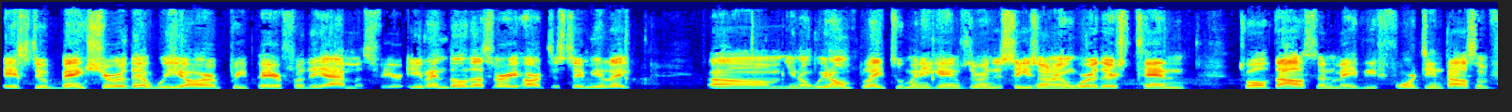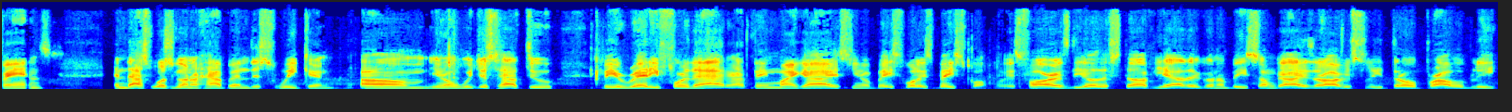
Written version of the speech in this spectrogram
is to make sure that we are prepared for the atmosphere, even though that's very hard to simulate um, you know, we don't play too many games during the season and where there's 10, 12,000, maybe 14,000 fans. And that's what's going to happen this weekend. Um, you know, we just have to be ready for that. I think my guys, you know, baseball is baseball. As far as the other stuff, yeah, there are going to be some guys that obviously throw probably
